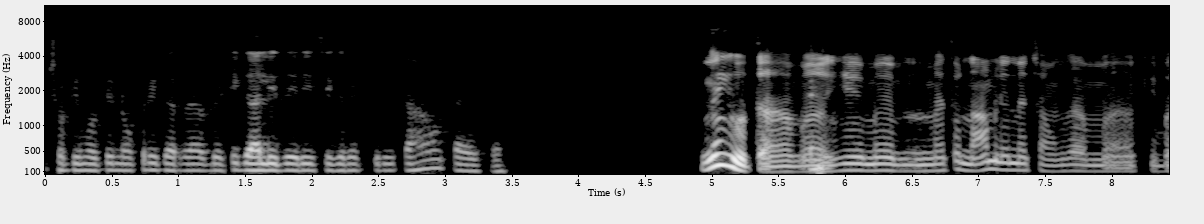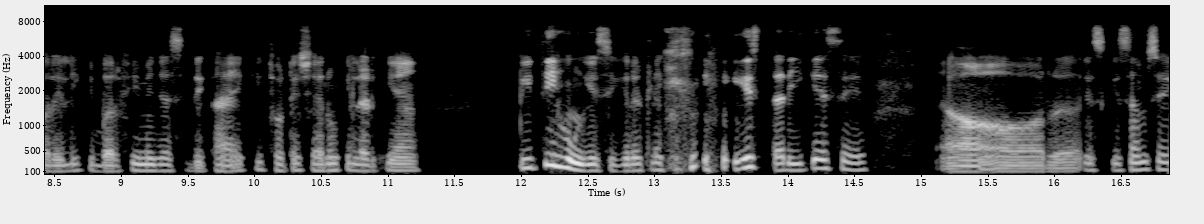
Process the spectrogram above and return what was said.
छोटी-मोटी नौकरी कर रहा है, बेटी गाली दे रही, सिगरेट पी रही, कहाँ होता है ऐसा? नहीं होता ये मैं मैं तो नाम लेना चाहूँगा कि बरेली की बर्फ़ी में जैसे दिखाया कि छोटे शहरों की लड़कियाँ पीती होंगी सिगरेट लेकिन इस तरीके से और इस किस्म से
